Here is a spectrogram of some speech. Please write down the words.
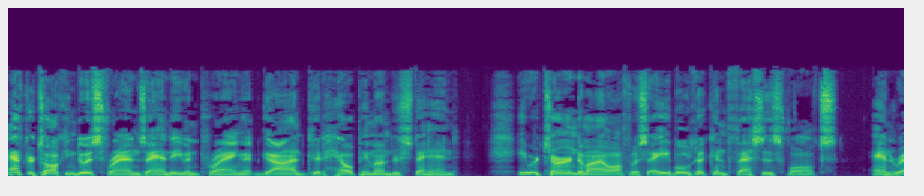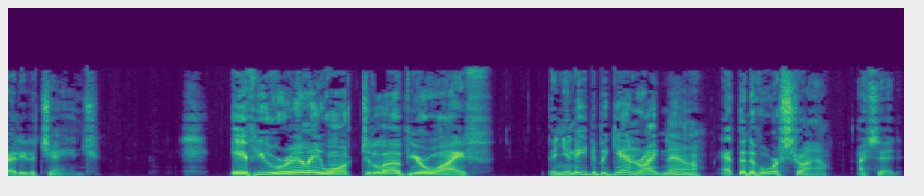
After talking to his friends and even praying that God could help him understand, he returned to my office able to confess his faults and ready to change. If you really want to love your wife, then you need to begin right now at the divorce trial, I said.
